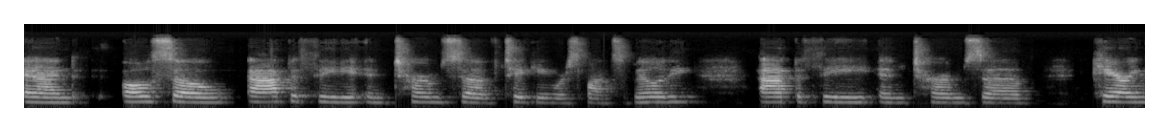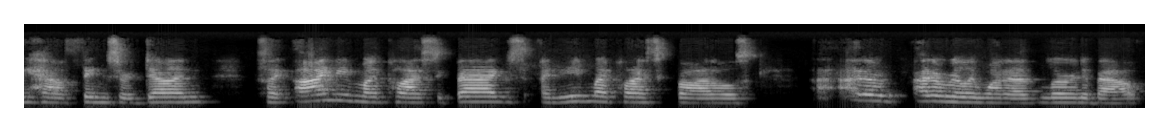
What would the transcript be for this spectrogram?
and also apathy in terms of taking responsibility, apathy in terms of caring how things are done, it's like I need my plastic bags, I need my plastic bottles. I don't I don't really want to learn about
